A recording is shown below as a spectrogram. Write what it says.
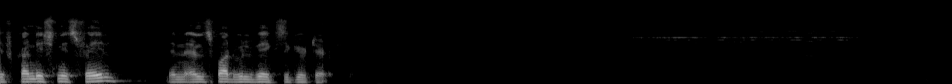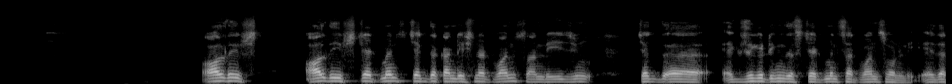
If condition is fail, then else part will be executed. All the if, all the if statements check the condition at once and using check the executing the statements at once only, either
